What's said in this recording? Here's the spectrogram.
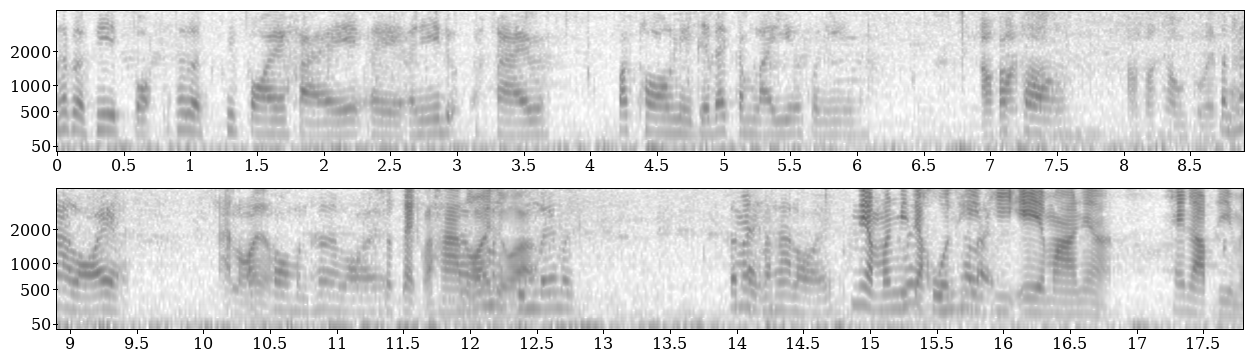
ถ้าเกิดพี่ปอถ้าเกิดพี่ปอยขายไอ้อันนี้ดูขายฟักทองนี่จะได้กำไรเยอะกว่านี้นะเอาฟัฟักกททอองง เอาฟักทองกูไปมันห้าร้อยอะห้าร้อยฟักเหรทอองมันห้าร้อยสเต็กละห้าร้อยหรือว่า คุ้มไหมมันสมันแต็กละห้าร้อย เนี่ยมันมีแต่คนไม่คุ้มเท่าไหร่ TPA มาเนี่ย ให้รับดีไหม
